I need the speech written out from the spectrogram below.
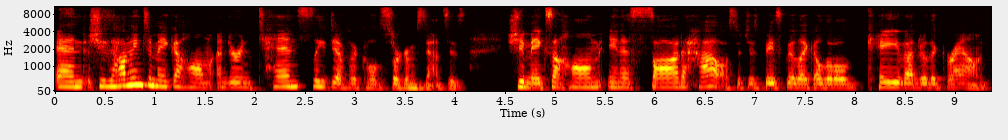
and she's having to make a home under intensely difficult circumstances. She makes a home in a sod house, which is basically like a little cave under the ground.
